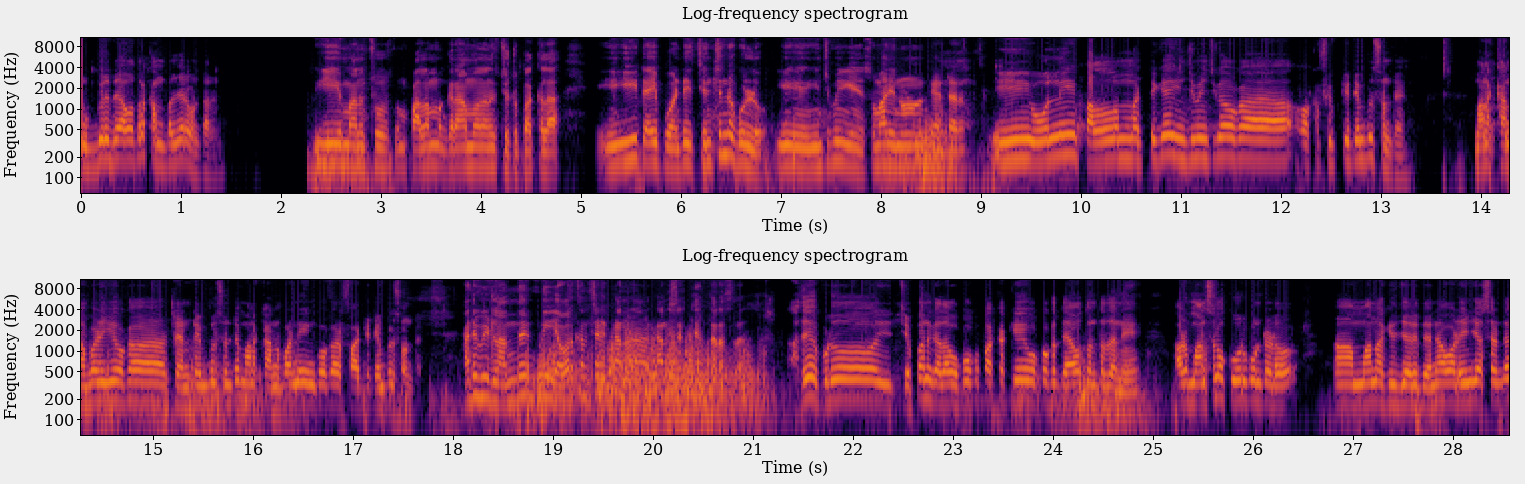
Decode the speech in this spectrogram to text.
ముగ్గురు దేవతలు కంపల్సరీ ఉంటారండి. ఈ మనం చూస్తాం పల్లం గ్రామానికి చుట్టుపక్కల ఈ- ఈ టైపు అంటే చిన్న చిన్న గుళ్ళు ఈ ఇంచుమించు సుమారు ఎన్ని ఉంటాయి అంటారు? ఈ ఓన్లీ పల్లం మట్టికే ఇంచుమించుగా ఒక ఒక ఫిఫ్టీ టెంపుల్స్ ఉంటాయి. మనకు కనబడి ఒక టెన్ టెంపుల్స్ ఉంటే మనకు కనబడి ఇంకొక ఫార్టీ టెంపుల్స్ ఉంటాయి. అంటే వీళ్ళందరినీ ఎవరు కన్స్ట్రక్ట్ కన్స్ట్రక్ట్ చేస్తారు అసలు? అదే ఇప్పుడు చెప్పాను కదా ఒక్కొక్క పక్కకి ఒక్కొక్క దేవత ఉంటుందని వాడు మనసులో కోరుకుంటాడు "ఆ, అమ్మ నాకు ఇది జరిగితేనే వాడు ఏం చేస్తాడంటే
